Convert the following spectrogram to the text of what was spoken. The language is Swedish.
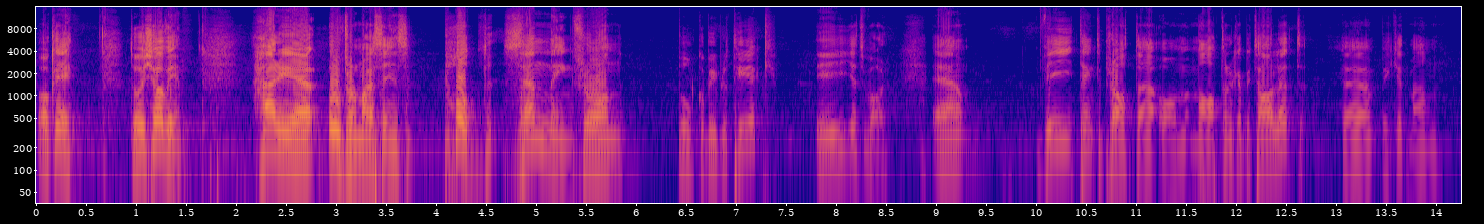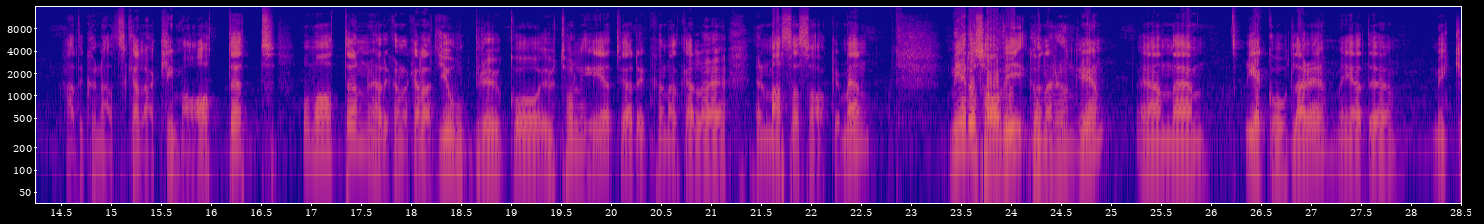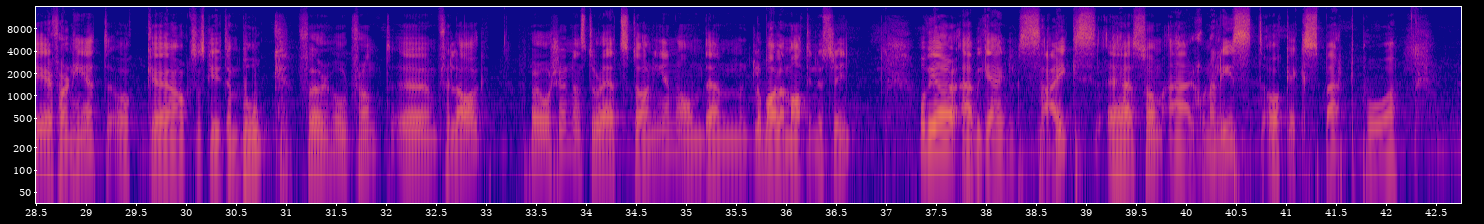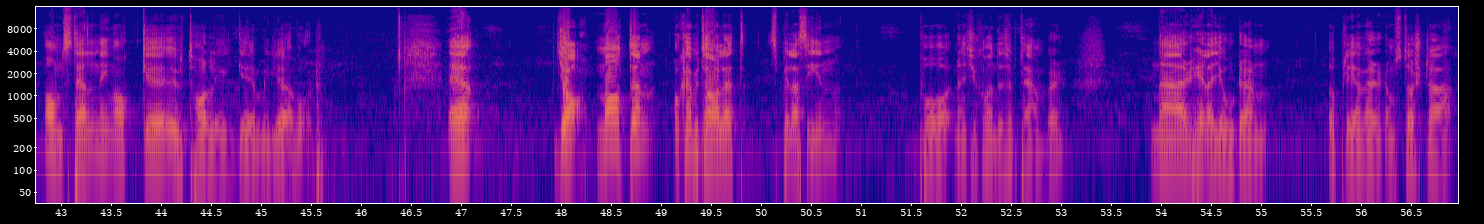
Okej, då kör vi. Här är Ordfront Magasins poddsändning från Bok och bibliotek i Göteborg. Eh, vi tänkte prata om maten och kapitalet, eh, vilket man hade kunnat kalla klimatet och maten. Vi hade kunnat kalla det jordbruk och uthållighet. Vi hade kunnat kalla det en massa saker. Men med oss har vi Gunnar Rundgren, en eh, ekoodlare med eh, mycket erfarenhet och eh, har också skrivit en bok för Ordfront eh, förlag för ett par år sedan, Den stora ätstörningen om den globala matindustrin. Och vi har Abigail Sykes eh, som är journalist och expert på omställning och uthållig miljövård. Ja, maten och kapitalet spelas in på den 27 september när hela jorden upplever de största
